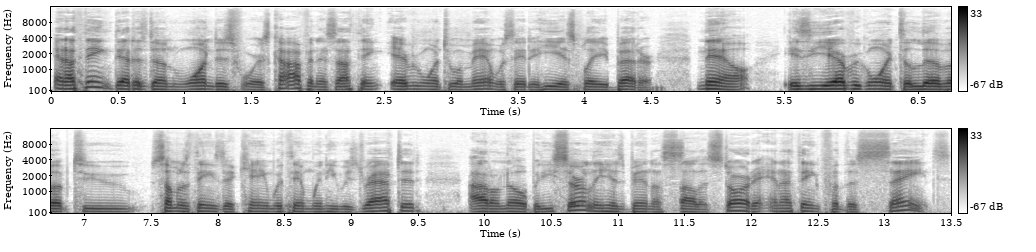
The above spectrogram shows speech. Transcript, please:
And I think that has done wonders for his confidence. I think everyone to a man would say that he has played better. Now, is he ever going to live up to some of the things that came with him when he was drafted? I don't know, but he certainly has been a solid starter. And I think for the Saints,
